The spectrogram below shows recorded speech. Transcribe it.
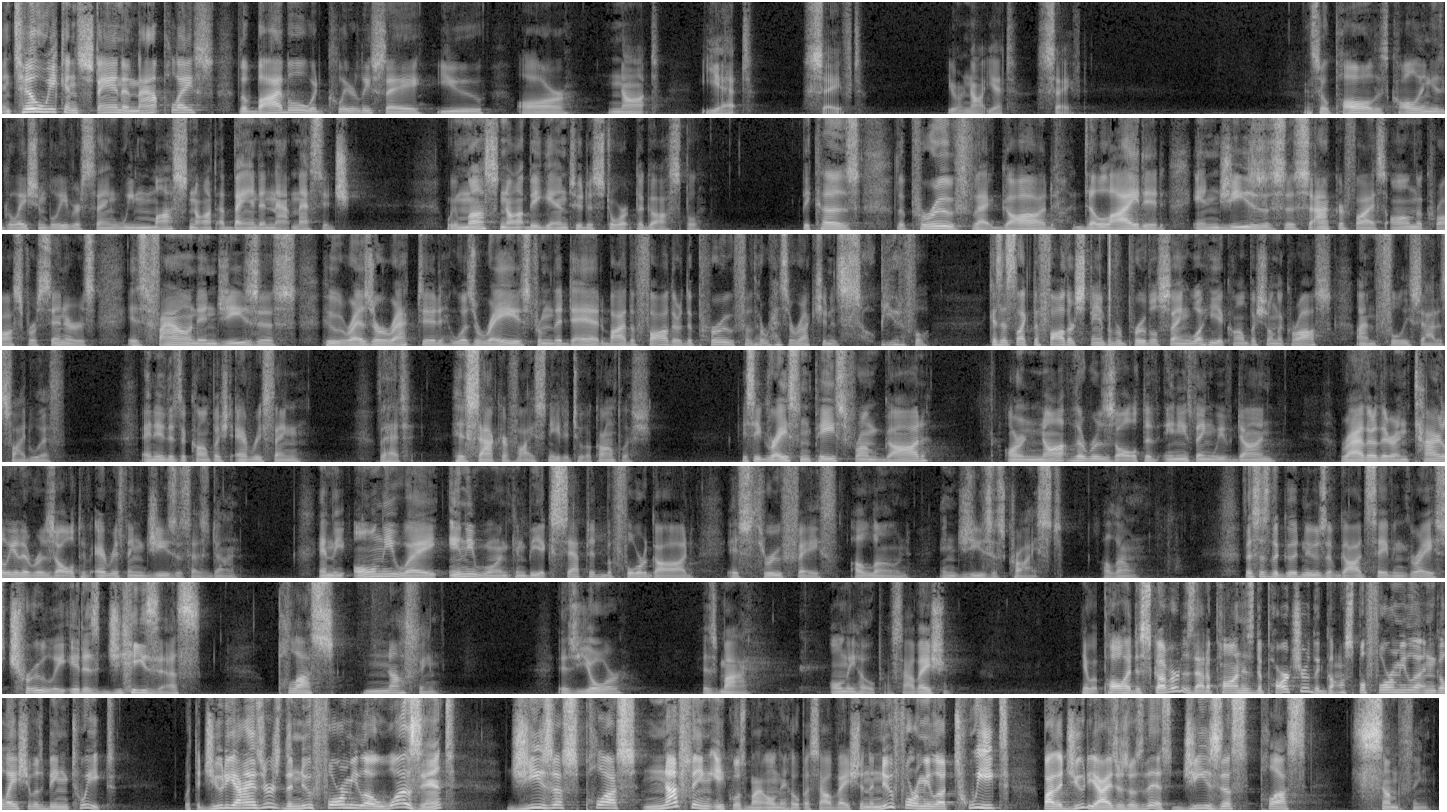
Until we can stand in that place, the Bible would clearly say, You are not yet saved. You are not yet saved. And so Paul is calling his Galatian believers, saying, We must not abandon that message. We must not begin to distort the gospel because the proof that God delighted in Jesus' sacrifice on the cross for sinners is found in Jesus, who resurrected, was raised from the dead by the Father. The proof of the resurrection is so beautiful because it's like the Father's stamp of approval saying, What he accomplished on the cross, I'm fully satisfied with. And it has accomplished everything that his sacrifice needed to accomplish. You see, grace and peace from God are not the result of anything we've done. Rather, they're entirely the result of everything Jesus has done. And the only way anyone can be accepted before God is through faith alone in Jesus Christ alone. This is the good news of God's saving grace. Truly, it is Jesus plus nothing is your, is my only hope of salvation. Yet, what Paul had discovered is that upon his departure, the gospel formula in Galatia was being tweaked. With the Judaizers, the new formula wasn't Jesus plus nothing equals my only hope of salvation. The new formula, tweaked by the Judaizers, was this Jesus plus something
